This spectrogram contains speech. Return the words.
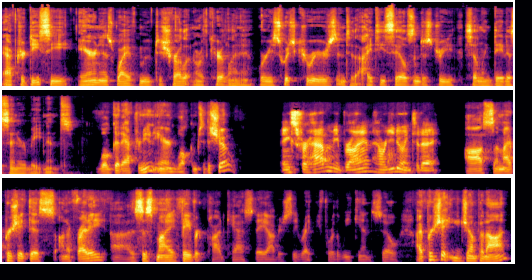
After DC, Aaron and his wife moved to Charlotte, North Carolina, where he switched careers into the IT sales industry selling data center maintenance. Well, good afternoon, Aaron. Welcome to the show. Thanks for having me, Brian. How are you doing today? Awesome. I appreciate this on a Friday. Uh, this is my favorite podcast day, obviously, right before the weekend. So I appreciate you jumping on.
